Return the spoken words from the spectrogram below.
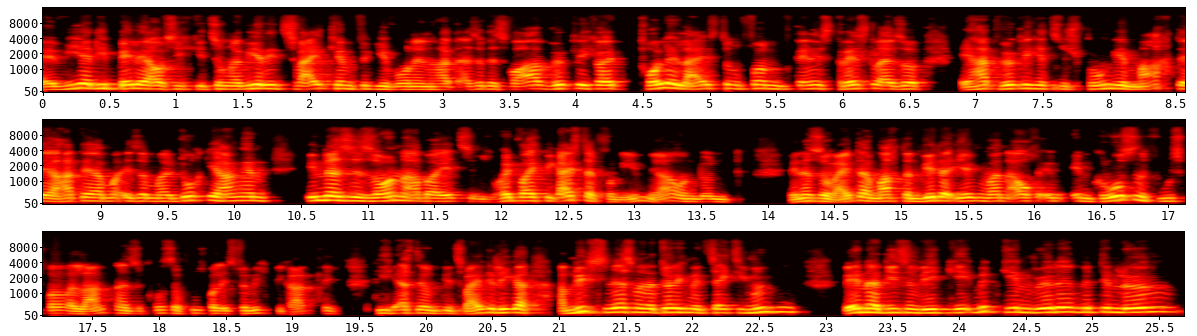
Äh, wie er die Bälle auf sich gezogen hat, wie er die Zweikämpfe gewonnen hat. Also das war wirklich eine tolle Leistung von Dennis Dressel. Also er hat wirklich jetzt einen Sprung gemacht. Er hat er ist er mal durchgehangen in der Saison, aber jetzt heute war ich begeistert von ihm, ja und und wenn er so weitermacht, dann wird er irgendwann auch im, im großen Fußball landen. Also großer Fußball ist für mich bekanntlich die erste und die zweite Liga. Am liebsten wäre es mir natürlich mit 60 München, wenn er diesen Weg mitgehen würde mit den Löwen,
